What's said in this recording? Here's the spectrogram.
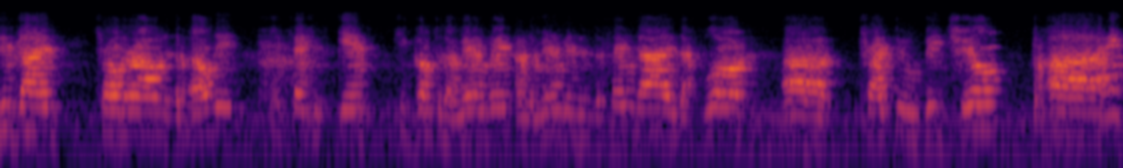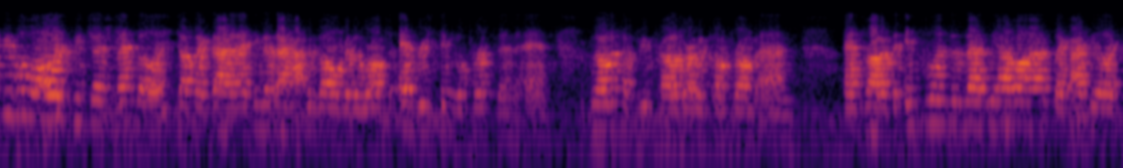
This guy thrown around in the building. He take his kids. He come to the meet and greet, and the meet and greet is the same guy in the floor. Uh, try to be chill. I Uh, mean, people will always be judgmental and stuff like that, and I think that that happens all over the world to every single person, and we all just have to be proud of where we come from and and proud of the influences that we have on us. Like I feel like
